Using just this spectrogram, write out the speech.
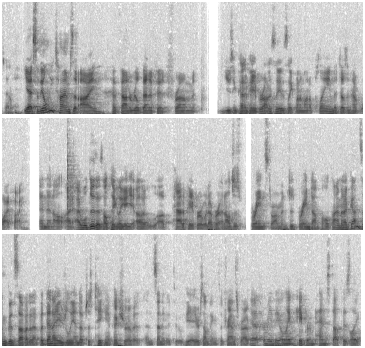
So Yeah, so the only times that I have found a real benefit from using pen and paper, honestly, is like when I'm on a plane that doesn't have Wi-Fi, and then I'll I, I will do this. I'll take like a, a, a pad of paper or whatever, and I'll just brainstorm and just brain dump the whole time. And I've gotten some good stuff out of that. But then I usually end up just taking a picture of it and sending it to a VA or something to transcribe. Yeah, for me, the only paper and pen stuff is like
